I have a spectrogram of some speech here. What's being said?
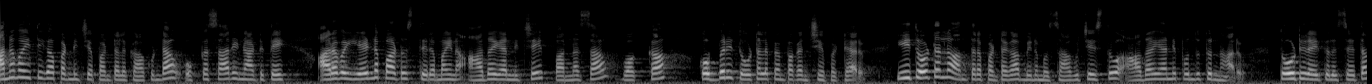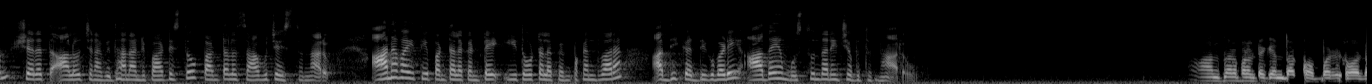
ఆనవాయితీగా పండించే పంటలు కాకుండా ఒక్కసారి నాటితే అరవై ఏళ్ళ పాటు స్థిరమైన ఆదాయాన్నిచ్చే పన్నస వక్క కొబ్బరి తోటల పెంపకం చేపట్టారు. ఈ తోటల్లో అంతర పంటగా మినుము సాగు చేస్తూ ఆదాయాన్ని పొందుతున్నారు. తోటి రైతులు సైతం శరత్ ఆలోచన విధానాన్ని పాటిస్తూ పంటలు సాగు చేస్తున్నారు. ఆనవాయితీ పంటల కంటే ఈ తోటల పెంపకం ద్వారా అధిక దిగుబడి ఆదాయం వస్తుందని చెబుతున్నారు. అంతర పంట కింద కొబ్బరి తోట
